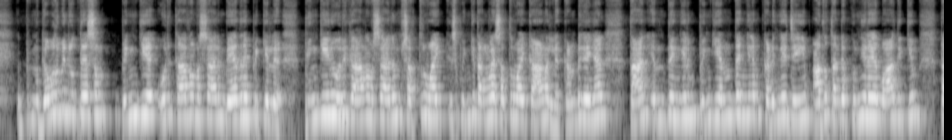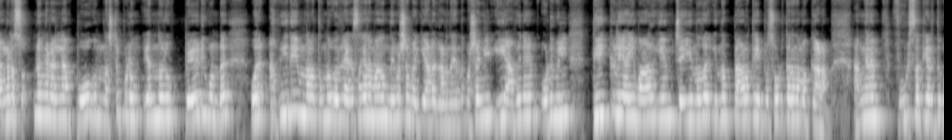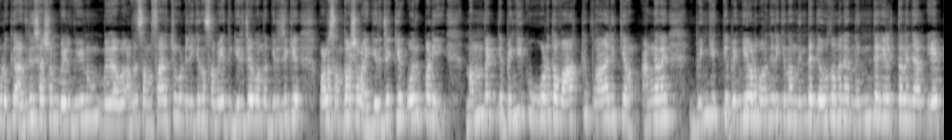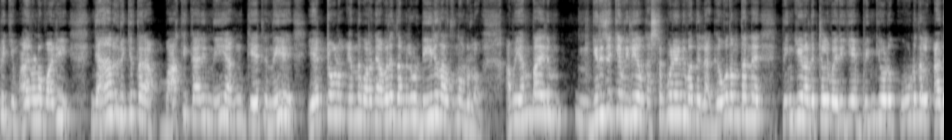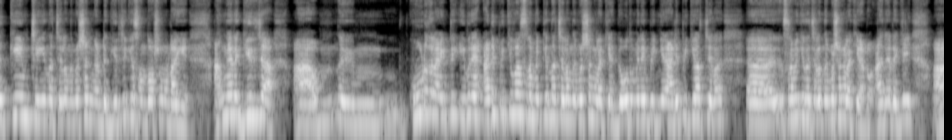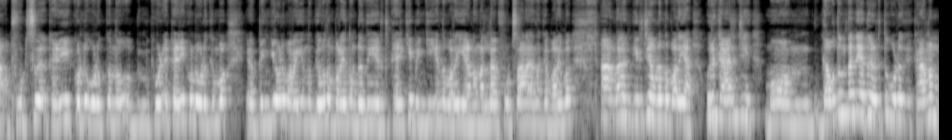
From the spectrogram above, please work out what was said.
ഗൗതമിന്റെ ഉദ്ദേശം പിങ്കിയെ ഒരു കാരണവശാലും വേദനിപ്പിക്കൽ പിങ്കിന് ഒരു കാരണവശാലും ശത്രുവായി പിങ്കി തങ്ങളെ ശത്രുവായി കാണൽ. കണ്ടു കഴിഞ്ഞാൽ താൻ എന്തെങ്കിലും പിങ്കി എന്തെങ്കിലും കടുങ്ങുകയും ചെയ്യും അത് തന്റെ കുഞ്ഞിനെ ബാധിക്കും തങ്ങളുടെ സ്വപ്നങ്ങളെല്ലാം പോകും നഷ്ടപ്പെടും എന്നൊരു പേടി കൊണ്ട് ഒരു അഭിനയം നടത്തുന്ന ഒരു രസകരമായ നിമിഷമൊക്കെയാണ് കാണുന്നത്. പക്ഷേങ്കിൽ ഈ അഭിനയം ഒടുവിൽ തീക്കളിയായി മാറുകയും ചെയ്യുന്നത് ഇന്ന് താളത്തെ എപ്പിസോഡ് തന്നെ നമുക്ക് കാണാം. അങ്ങനെ ഫുഡ്സ് ഒക്കെ എടുത്ത് കൊടുക്കുക. അതിനുശേഷം വീണ്ടും അവർ സംസാരിച്ചു കൊണ്ടിരിക്കുന്ന സമയത്ത് ഗിരിജ വന്ന് ഗിരിജയ്ക്ക് വളരെ സന്തോഷമായി. ഗിരിജയ്ക്ക് ഒരു പടി നന്ദയ്ക്ക് പിങ്കിക്ക് കൊടുത്ത വാക്ക് പാലിക്കണം. അങ്ങനെ പിങ്കിക്ക് പിങ്കിയോട് പറഞ്ഞിരിക്കുന്ന നിന്റെ ഗൗതമനെ നിന്റെ കയ്യിൽ തന്നെ ഞാൻ ഏൽപ്പിക്കും. അതിനുള്ള വഴി ഞാൻ ഒരുക്കി തരാം. ബാക്കി കാര്യം നീ അങ്ങ് കേറ്റ് നീ ഏറ്റോണം എന്ന് പറഞ്ഞ് അവർ തമ്മിൽ ഡീൽ നടത്തുന്നുണ്ടല്ലോ. അപ്പോൾ എന്തായാലും ഗിരിജയ്ക്ക് വലിയ കഷ്ടപ്പെടേണ്ടി വന്നില്ല. ഗൗതം തന്നെ പിങ്കിയുടെ അടുക്കൽ വരികയും പിങ്കിയോട് കൂടുതൽ അടുക്കുകയും ചെയ്യുന്ന ചില നിമിഷം കണ്ട് ഗിരിജയ്ക്ക് സന്തോഷമുണ്ടായി. അങ്ങനെ ഗിരിജ കൂടുതലായിട്ട് ഇവരെ അടുപ്പിക്കുവാൻ ശ്രമിക്കുന്ന ചില നിമിഷങ്ങളൊക്കെ ഗൗതമിനെയും പിങ്കിനെ അടുപ്പിക്കുവാൻ ചില ശ്രമിക്കുന്ന ചില നിമിഷങ്ങളൊക്കെയാണ് അതിനിടയ്ക്ക് ഫുഡ്സ് കഴുകിക്കൊണ്ട് കൊടുക്കുന്നു കഴുകിക്കൊണ്ട് കൊടുക്കുമ്പോൾ പിങ്കിയോട് പറയുന്നു ഗൗതം പറയുന്നുണ്ട് നീ എടുത്ത് കഴിക്കുക പിങ്കി എന്ന് പറയുകയാണ്. നല്ല ഫുഡ്സാണ് എന്നൊക്കെ പറയുമ്പോൾ ആ അന്നേരം ഗിരിജ അവിടെ നിന്ന് പറയാ ഒരു കാര്യം ചെയ്യും. ഗൗതം തന്നെ അത് എടുത്തു കൊടുക്കുക കാരണം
